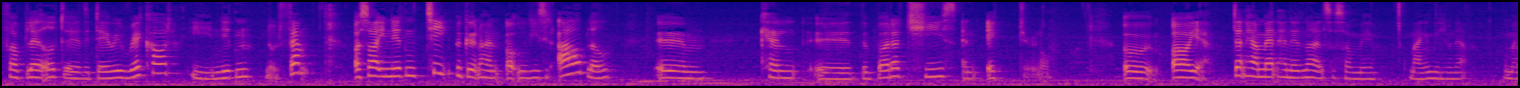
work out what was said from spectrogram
for bladet uh, The Dairy Record i 1905. Og så i 1910 begynder han at udgive sit eget blad, øh, kaldt uh, The Butter, Cheese and Egg Journal. Og, og ja, den her mand, han ender altså som uh, mange millionær. må man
